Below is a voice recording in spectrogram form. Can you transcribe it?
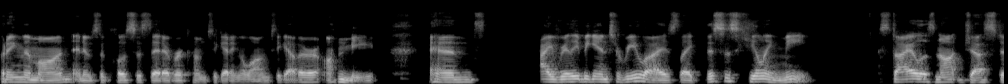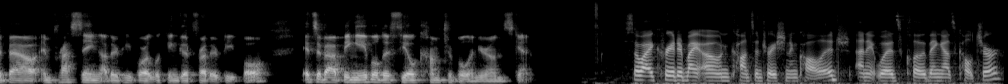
putting them on, and it was the closest they'd ever come to getting along together on me. And I really began to realize like, this is healing me. Style is not just about impressing other people or looking good for other people. It's about being able to feel comfortable in your own skin. So I created my own concentration in college, and it was clothing as culture.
